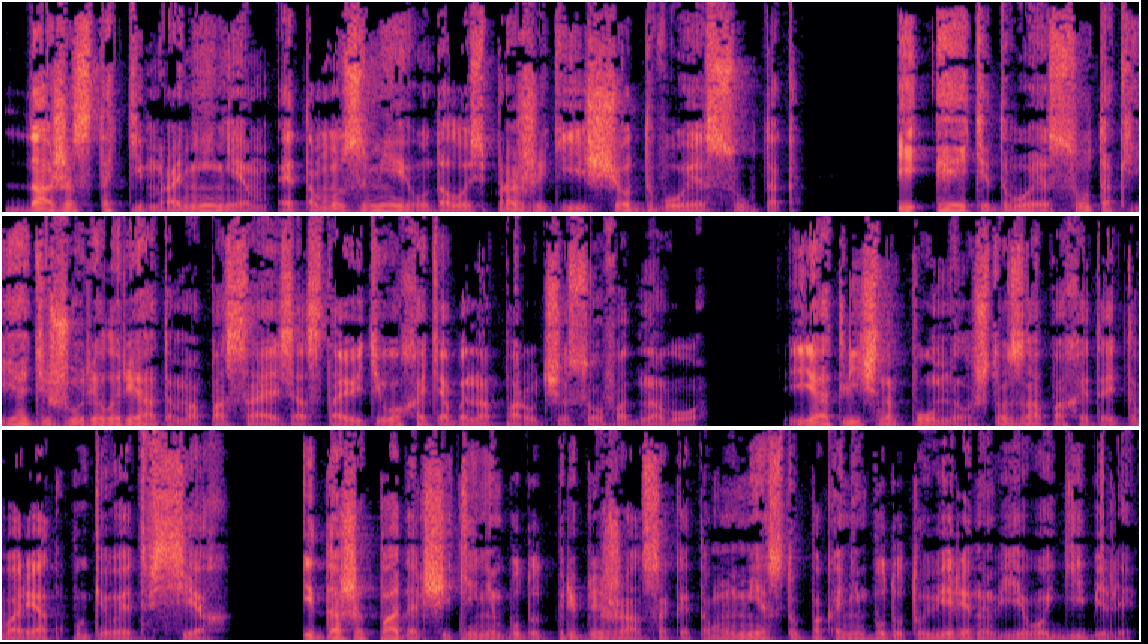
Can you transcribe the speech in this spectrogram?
Даже с таким ранением этому змею удалось прожить еще двое суток, и эти двое суток я дежурил рядом, опасаясь оставить его хотя бы на пару часов одного. Я отлично помнил, что запах этой твари отпугивает всех, и даже падальщики не будут приближаться к этому месту, пока не будут уверены в его гибели.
